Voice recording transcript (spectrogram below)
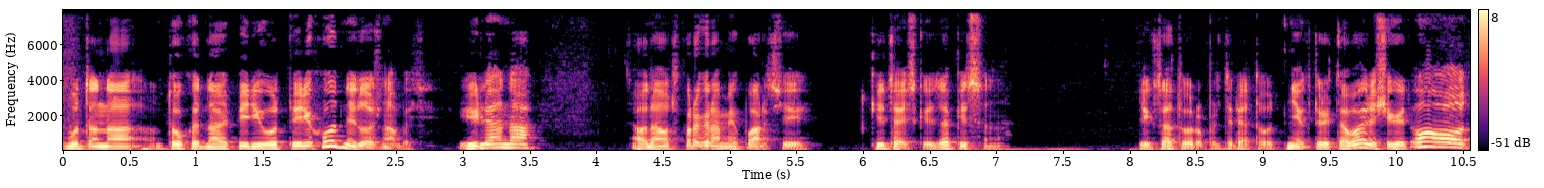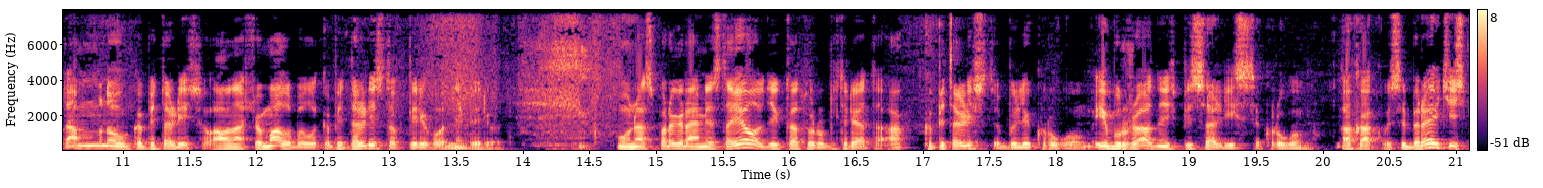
вот она только на период переходный должна быть? Или она, она вот в программе партии китайской записана? Диктатура пролетариата. Вот некоторые товарищи говорят, о, там много капиталистов, а у нас что, мало было капиталистов в переходный период. У нас в программе стояла диктатура пролетариата, а капиталисты были кругом, и буржуазные специалисты кругом. А как вы собираетесь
